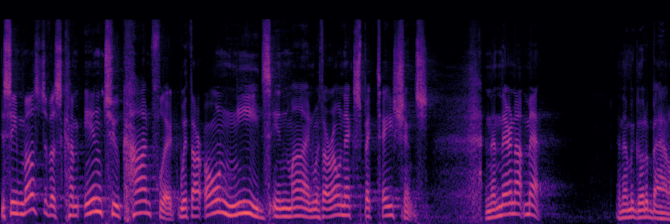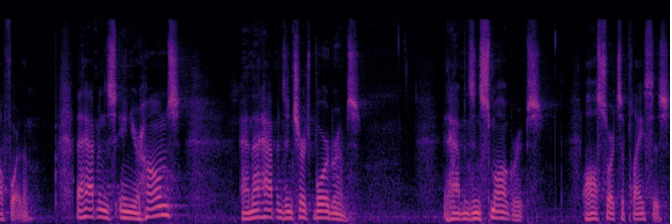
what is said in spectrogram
You see, most of us come into conflict with our own needs in mind, with our own expectations. And then they're not met. And then we go to battle for them. That happens in your homes, and that happens in church boardrooms. It happens in small groups, all sorts of places.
